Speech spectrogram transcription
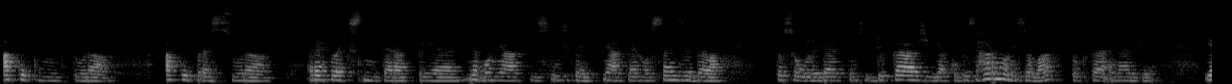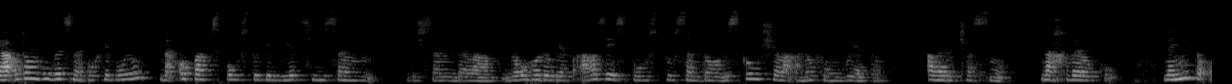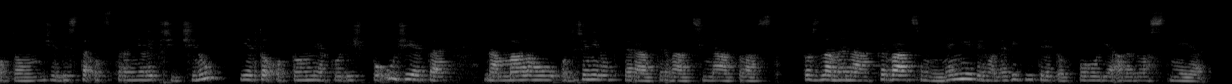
akupunktura, akupresura, reflexní terapie nebo nějaké služby, nějakého senzibila. To jsou lidé, kteří dokáží jakoby zharmonizovat tok té energie. Já o tom vůbec nepochybuju. Naopak spoustu těch věcí jsem, když jsem byla dlouhodobě v Ázii, spoustu jsem toho vyzkoušela. Ano, funguje to. Ale dočasně. Na chvilku. Není to o tom, že byste odstranili příčinu, je to o tom, jako když použijete na malou odřeninu, která krvácí náplast. To znamená, krvácení není, vy ho nevidíte, je to v pohodě, ale vlastně je.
